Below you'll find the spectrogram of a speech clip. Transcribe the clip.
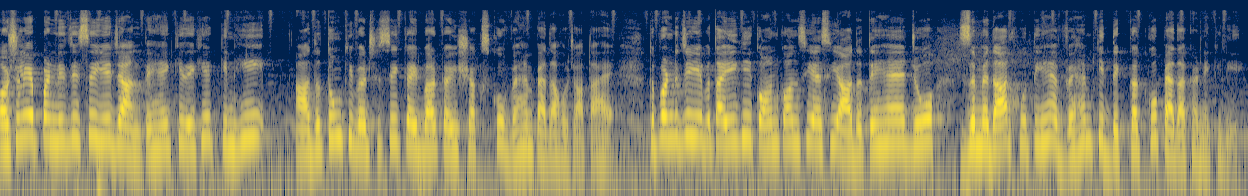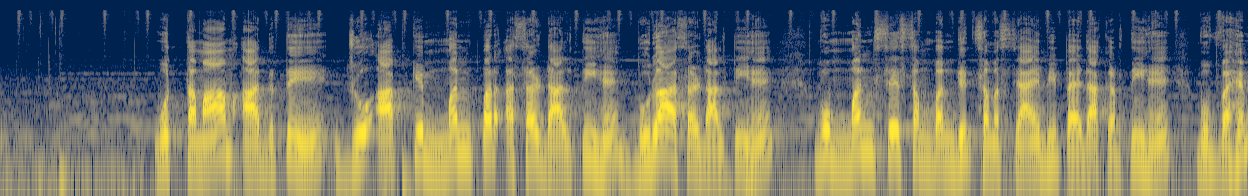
और चलिए पंडित जी से ये जानते हैं कि देखिए, किन्हीं आदतों की वजह से कई बार कई शख्स को वहम पैदा हो जाता है। तो पंडित जी, ये बताइए कि कौन कौन सी ऐसी आदतें हैं जो जिम्मेदार होती हैं वहम की दिक्कत को पैदा करने के लिए? वो तमाम आदतें जो आपके मन पर असर डालती हैं, बुरा असर डालती हैं, वो मन से संबंधित समस्याएँ भी पैदा करती हैं, वो वहम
